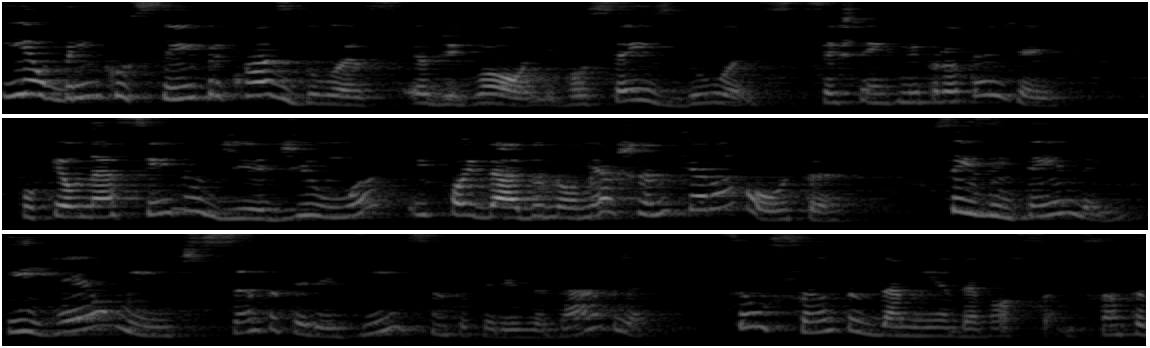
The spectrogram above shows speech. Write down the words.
E eu brinco sempre com as duas. Eu digo, olha, vocês duas, vocês têm que me proteger. Porque eu nasci no dia de uma e foi dado o nome achando que era outra. Vocês entendem? E realmente, Santa Teresinha e Santa Teresa d'Ávila são santas da minha devoção. Santa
